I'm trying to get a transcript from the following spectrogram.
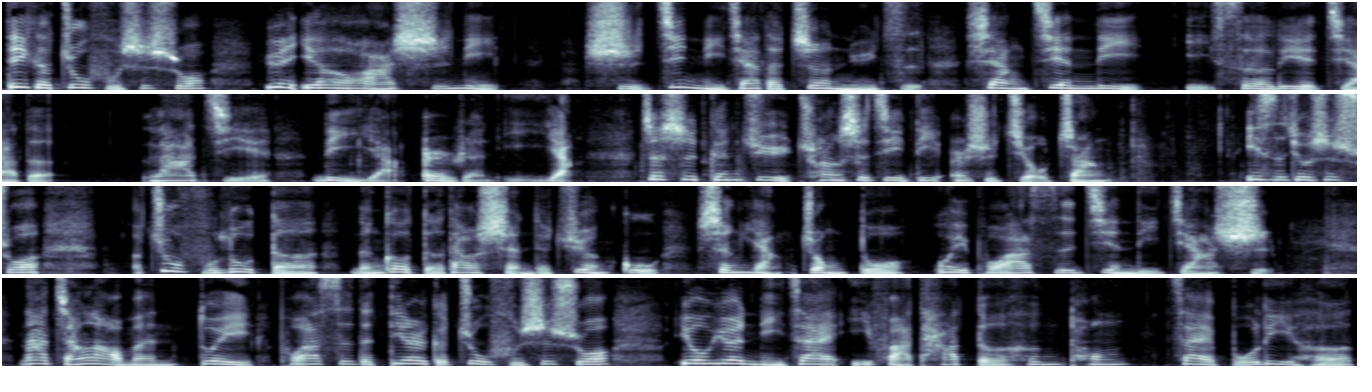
第一个祝福是说：愿耶和华使你使进你家的这女子，像建立以色列家的。拉杰利亚二人一样，这是根据创世纪第二十九章，意思就是说，祝福路德能够得到神的眷顾，生养众多，为普阿斯建立家室。那长老们对普阿斯的第二个祝福是说，又愿你在以法他得亨通，在伯利和。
